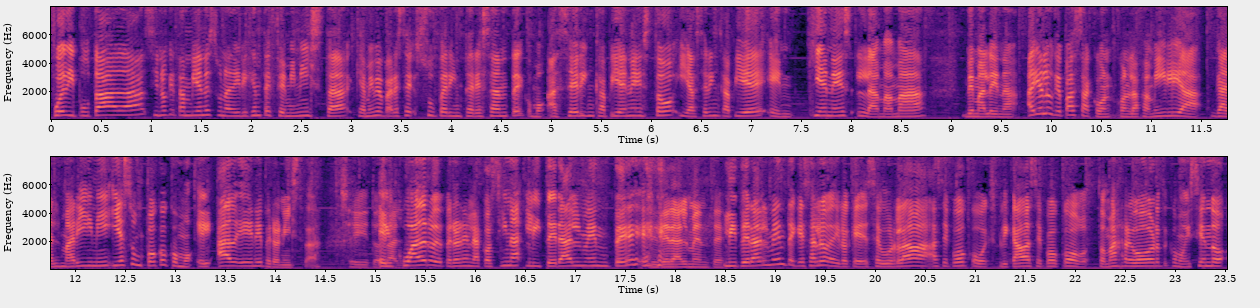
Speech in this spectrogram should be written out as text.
fue diputada, sino que también es una dirigente feminista, que a mí me parece súper interesante como hacer hincapié en esto y hacer hincapié en quién es la mamá de Malena. Hay algo que pasa con, con la familia Galmarini y es un poco como el ADN peronista. Sí, El cuadro de Perón en la cocina, literalmente. Literalmente. literalmente, que es algo de lo que se burlaba hace poco o explicaba hace poco Tomás Rebord, como diciendo,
